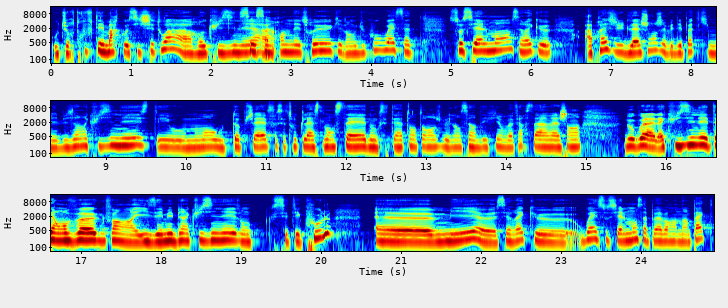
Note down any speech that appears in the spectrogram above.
où tu retrouves tes marques aussi chez toi, à recuisiner, à prendre des trucs. Et donc, du coup, ouais, ça, socialement, c'est vrai que. Après, j'ai eu de la chance, j'avais des potes qui m'aimaient bien cuisiner. C'était au moment où Top Chef, ces trucs-là se lançaient. Donc, c'était attends, attends, je vais lancer un défi, on va faire ça, machin. Donc voilà, la cuisine était en vogue, enfin, ils aimaient bien cuisiner, donc c'était cool. Euh, mais euh, c'est vrai que, ouais, socialement, ça peut avoir un impact,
